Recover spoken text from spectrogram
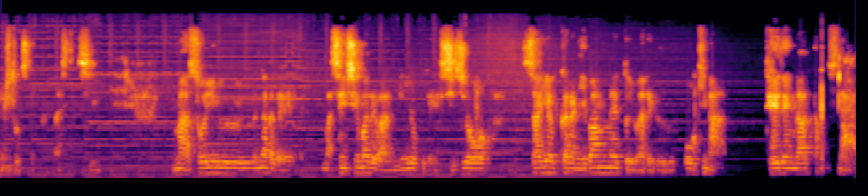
の一つでもありましたし。まあそういう中で、まあ、先週まではニューヨークで史上最悪から2番目と言われる大きな停電があったんですね。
